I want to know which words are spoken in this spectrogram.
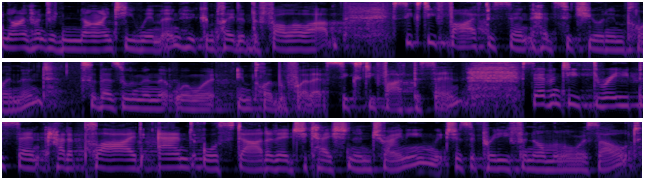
990 women who completed the follow up, 65% had secured employment. So those women that weren't employed before, that, 65%. 73% had applied and or started education and training, which is a pretty phenomenal result.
